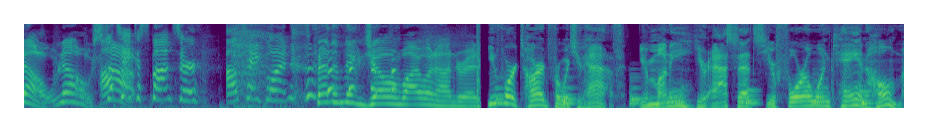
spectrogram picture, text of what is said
No, no, stop. I'll take a sponsor. I'll take one. Beth and Big Joe and Y100. You've worked hard for what you have your money, your assets, your 401k, and home.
